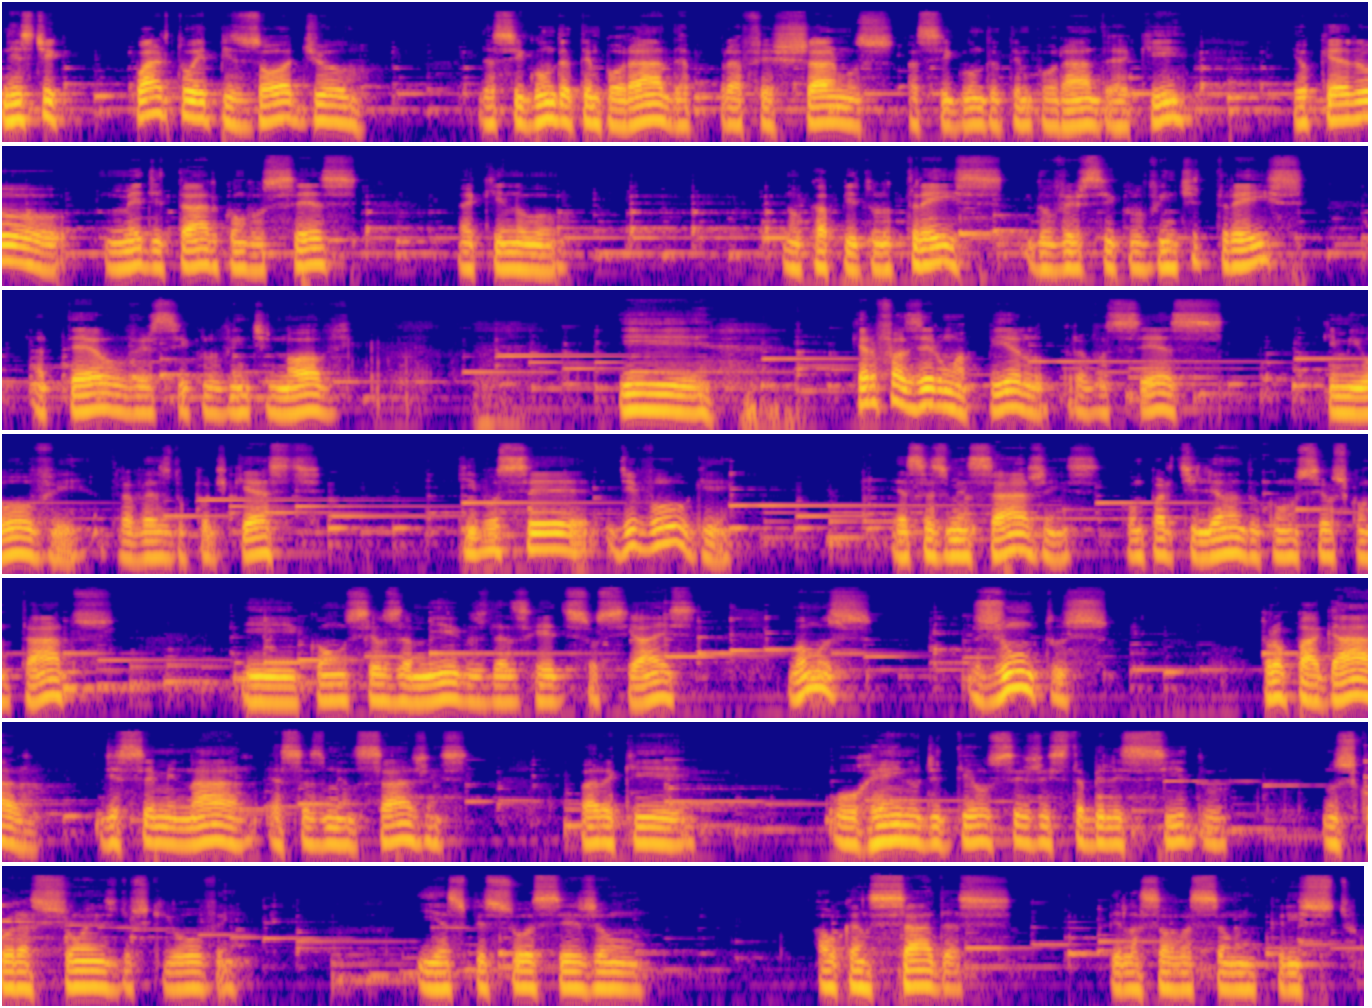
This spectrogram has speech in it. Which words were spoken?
Neste quarto episódio da segunda temporada, para fecharmos a segunda temporada aqui, eu quero meditar com vocês aqui no, no capítulo 3, do versículo 23 até o versículo 29. E quero fazer um apelo para vocês que me ouve através do podcast, que você divulgue essas mensagens compartilhando com os seus contatos e com os seus amigos das redes sociais. Vamos juntos propagar, disseminar essas mensagens para que o reino de Deus seja estabelecido nos corações dos que ouvem e as pessoas sejam alcançadas pela salvação em Cristo.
